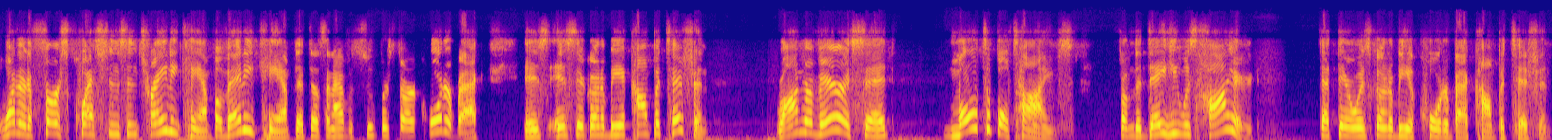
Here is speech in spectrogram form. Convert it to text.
one of the first questions in training camp of any camp that doesn't have a superstar quarterback is is there going to be a competition? Ron Rivera said multiple times from the day he was hired that there was going to be a quarterback competition.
